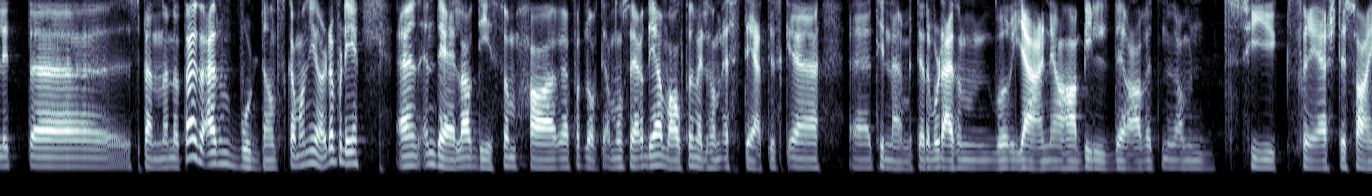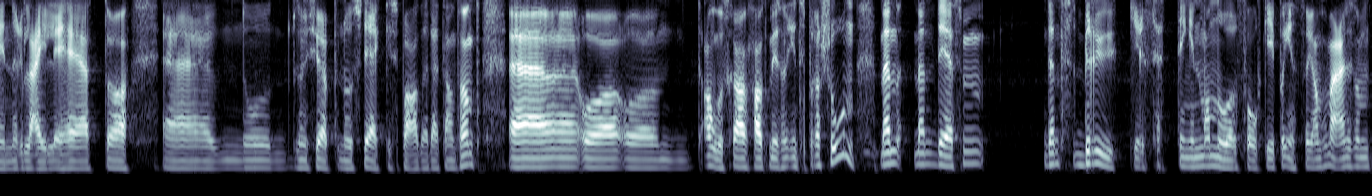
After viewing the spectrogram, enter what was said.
litt eh, spennende med dette, er hvordan skal man gjøre det? Fordi en, en del av de som har fått lov til å annonsere, de har valgt en veldig sånn estetisk eh, eh, tilnærming til det, hvor det er sånn, hvor Jernia har bilder av, et, av en sykt fresh designerleilighet, og eh, noe, du kan kjøpe noe stekespade eller et eller annet sånt. Eh, og, og alle skal ha hatt mye sånn inspirasjon. Men, men det som den brukersettingen man når folk i på Instagram, som er liksom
